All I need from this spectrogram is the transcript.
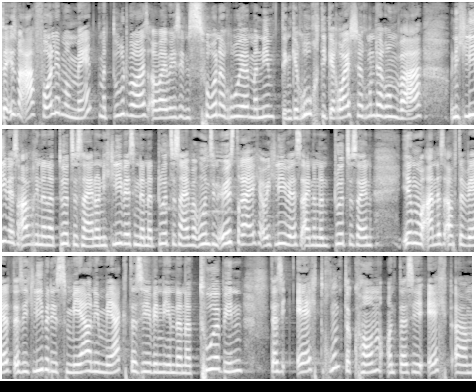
da ist man auch voll im Moment, man tut was, aber man ist in so einer Ruhe, man nimmt den Geruch, die Geräusche rundherum wahr. Und ich liebe es einfach in der Natur zu sein. Und ich liebe es in der Natur zu sein bei uns in Österreich, aber ich liebe es in der Natur zu sein irgendwo anders auf der Welt. Also ich liebe das Meer und ich merke, dass ich, wenn ich in der Natur bin, dass ich echt runterkomme und dass ich echt ähm,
